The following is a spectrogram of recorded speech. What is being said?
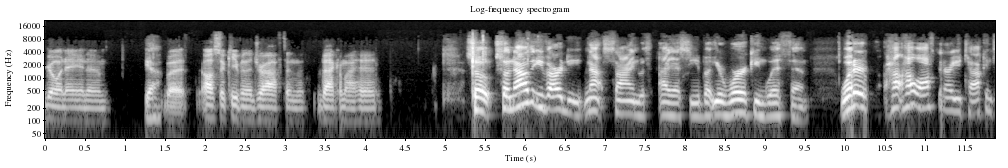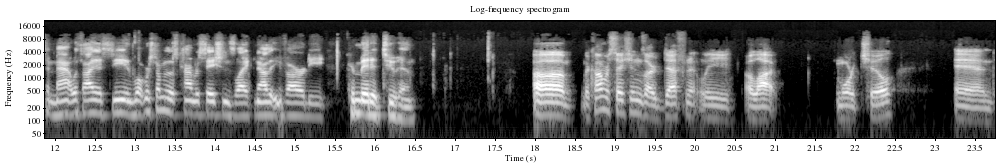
going A and M. Yeah. But also keeping the draft in the back of my head. So so now that you've already not signed with ISE, but you're working with them, what are how, how often are you talking to Matt with ISE and what were some of those conversations like now that you've already committed to him? Um, the conversations are definitely a lot more chill and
